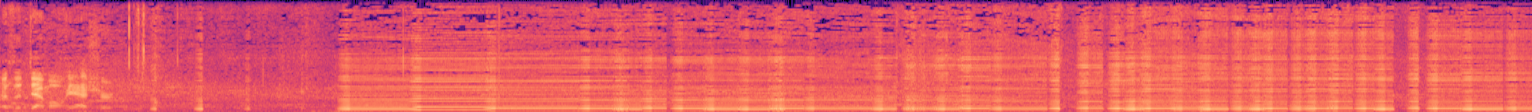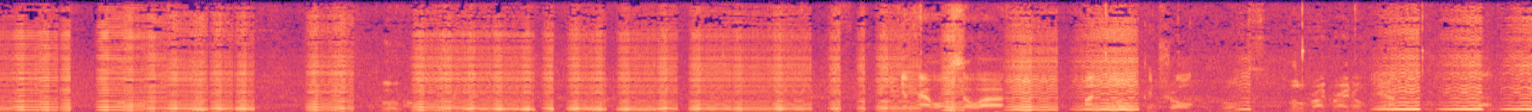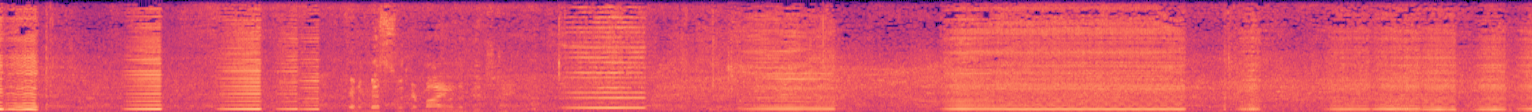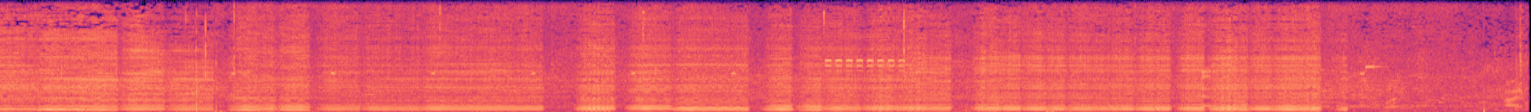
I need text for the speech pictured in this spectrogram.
As a demo, yeah, sure. You can have also uh, envelope control. little, vibrato. Yeah. Kind of messes with your mind when the pitch changes.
